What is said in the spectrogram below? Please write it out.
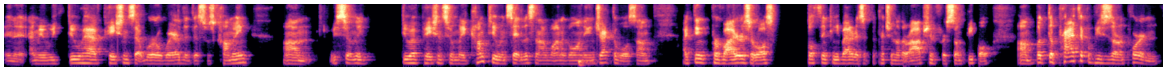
in it. I mean, we do have patients that were aware that this was coming. Um, we certainly do have patients who may come to you and say, "Listen, I want to go on the injectables." Um, I think providers are also thinking about it as a potential another option for some people. Um, but the practical pieces are important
